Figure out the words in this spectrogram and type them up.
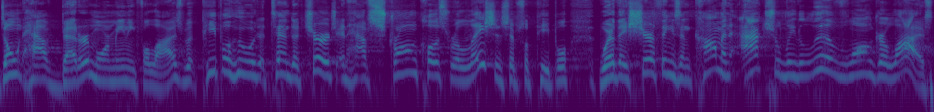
don't have better, more meaningful lives, but people who attend a church and have strong, close relationships with people where they share things in common actually live longer lives.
